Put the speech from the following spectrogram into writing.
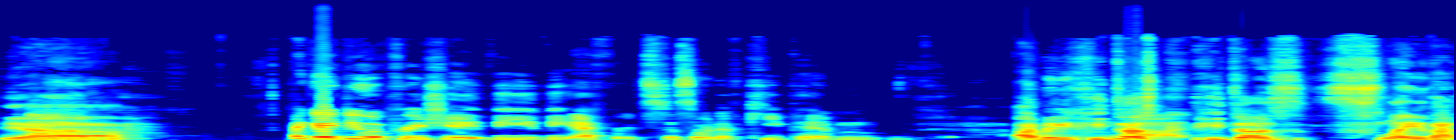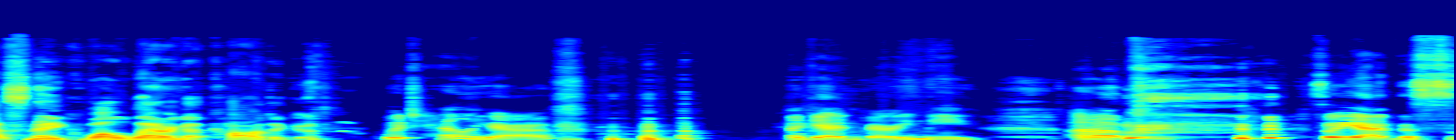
Yeah. Um, like I do appreciate the the efforts to sort of keep him, I mean, he does not- he does slay that snake while wearing a cardigan. Which hell yeah. Again, very me. Um, so yeah, this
